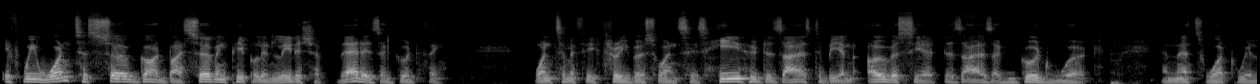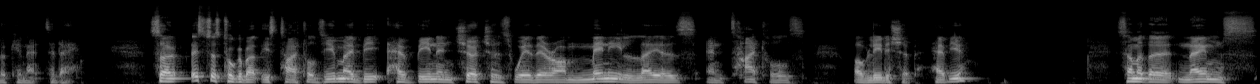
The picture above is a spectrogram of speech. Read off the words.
if we want to serve God by serving people in leadership, that is a good thing. 1 Timothy 3, verse 1 says, He who desires to be an overseer desires a good work. And that's what we're looking at today. So let's just talk about these titles. You may be, have been in churches where there are many layers and titles of leadership. Have you? Some of the names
